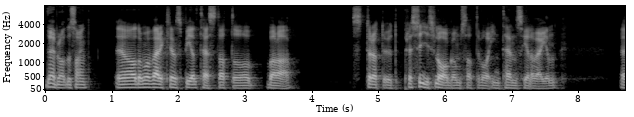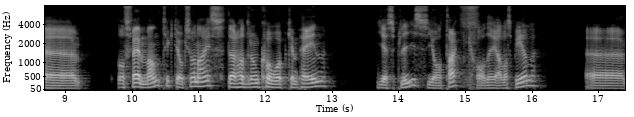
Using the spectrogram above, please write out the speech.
Det är bra design. Ja, de har verkligen speltestat och bara strött ut precis lagom så att det var intens hela vägen. Eh, och femman tyckte jag också var nice. Där hade de co-op campaign. Yes please, ja tack, ha det i alla spel. Eh,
